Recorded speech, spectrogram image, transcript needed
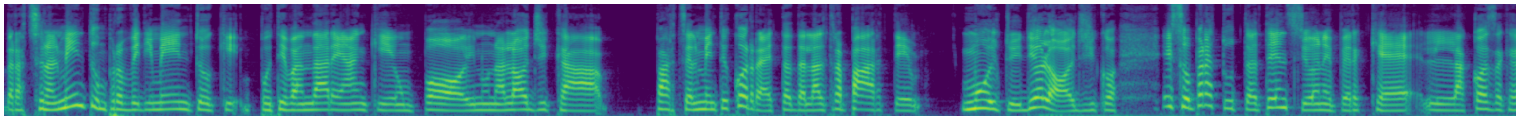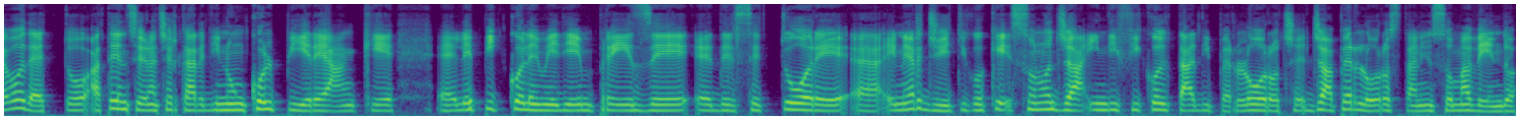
razionalmente un provvedimento che poteva andare anche un po' in una logica parzialmente corretta, dall'altra parte molto ideologico e soprattutto attenzione perché la cosa che avevo detto, attenzione a cercare di non colpire anche eh, le piccole e medie imprese eh, del settore eh, energetico che sono già in difficoltà di per loro, cioè già per loro stanno insomma avendo eh,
